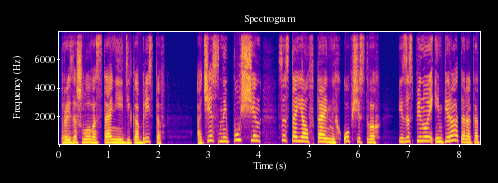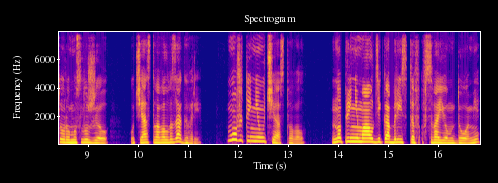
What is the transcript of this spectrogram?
Произошло восстание декабристов, а честный Пущин состоял в тайных обществах и за спиной императора, которому служил, участвовал в заговоре. Может, и не участвовал но принимал декабристов в своем доме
